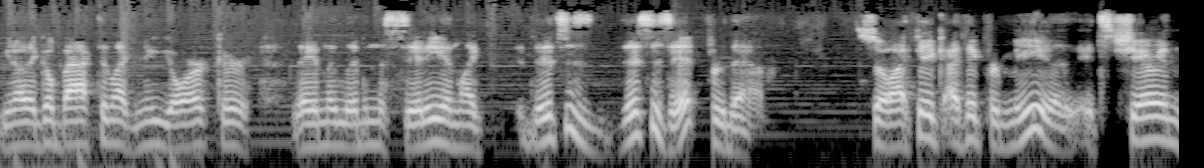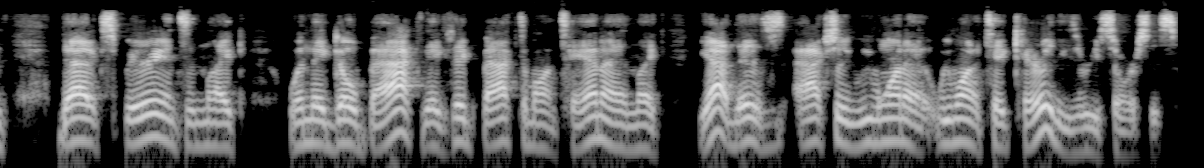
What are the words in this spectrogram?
You know, they go back to like New York or they live in the city and like this is this is it for them. So I think I think for me it's sharing that experience and like when they go back, they think back to Montana and like, yeah, this actually we want to we want to take care of these resources.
